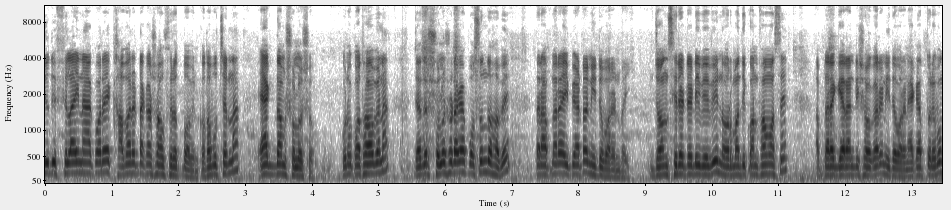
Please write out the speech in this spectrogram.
যদি ফ্লাই না করে, খাবারের টাকা সহ ফেরত পাবেন। কথা বুঝছেন না? একদম ষোলোশো। কোনো কথা হবে না। যাদের ষোলোশো টাকা পছন্দ হবে, তারা আপনারা এই পেয়ারটা নিতে পারেন ভাই। জন সিরাটেডি বেবি নর্মাদি কনফার্ম আছে। আপনারা গ্যারান্টি সহকারে নিতে পারেন। একাত্তর এবং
